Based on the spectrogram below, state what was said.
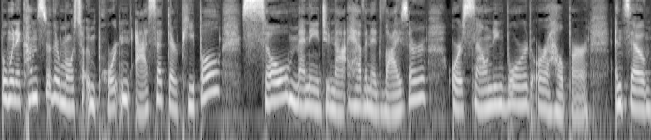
But when it comes to their most important asset, their people, so many do not have an advisor or a sounding board or a helper. And so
